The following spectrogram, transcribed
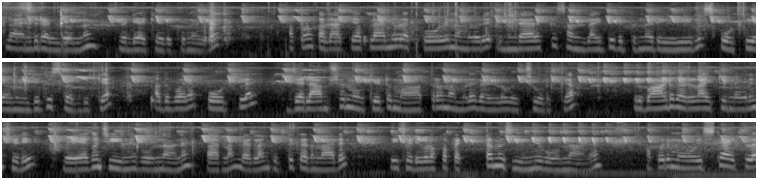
പ്ലാന്റ് രണ്ടും ഒന്ന് റെഡിയാക്കി എടുക്കുന്നുണ്ട്. അപ്പോൾ കലാത്തിയ പ്ലാന്റുകൾ എപ്പോഴും നമ്മളൊരു ഇൻഡയറക്റ്റ് സൺലൈറ്റ് കിട്ടുന്ന രീതിയിൽ സ്പോട്ട് ചെയ്യാൻ വേണ്ടിയിട്ട് ശ്രദ്ധിക്കുക. അതുപോലെ പോട്ടിലെ ജലാംശം നോക്കിയിട്ട് മാത്രം നമ്മൾ വെള്ളം ഒഴിച്ചു കൊടുക്കുക. ഒരുപാട് വെള്ളമായിട്ടുണ്ടെങ്കിലും ചെടി വേഗം ചീഞ്ഞു പോകുന്നതാണ്. കാരണം വെള്ളം കിട്ടിക്കിടന്നാൽ ഈ ചെടികളൊക്കെ പെട്ടെന്ന് ചീഞ്ഞു പോകുന്നതാണ്. അപ്പോൾ ഒരു മോയിസ്റ്റ് ആയിട്ടുള്ള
